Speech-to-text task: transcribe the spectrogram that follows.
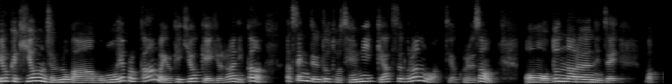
이렇게 귀여운 젤로가 뭐뭐 해볼까? 막 이렇게 귀엽게 얘기를 하니까 학생들도 더 재 미있게 학습을 하는 것 같아요. 그래서 어, 어떤 날은 이제 막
